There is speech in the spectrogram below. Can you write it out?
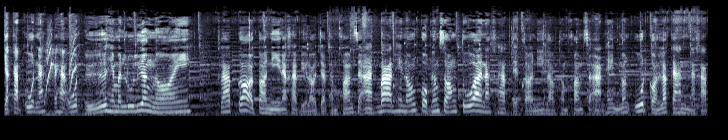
อย่ากัดอูดนะ ไปหาอูดเออให้มันรู้เรื่องหน่อย ครับก็ตอนนี้นะครับ เดี๋ยวเราจะทำความสะอาดบ้านให้น้องกบทั้งสองตัวนะครับ แต่ตอนนี้เราทำความสะอาดให้นนอูดก่อนละกันนะครับ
